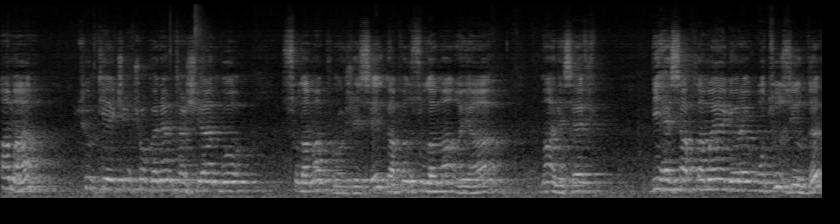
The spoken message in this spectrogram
Ama Türkiye için çok önem taşıyan bu sulama projesi, GAP'ın sulama ayağı maalesef bir hesaplamaya göre 30 yıldır,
